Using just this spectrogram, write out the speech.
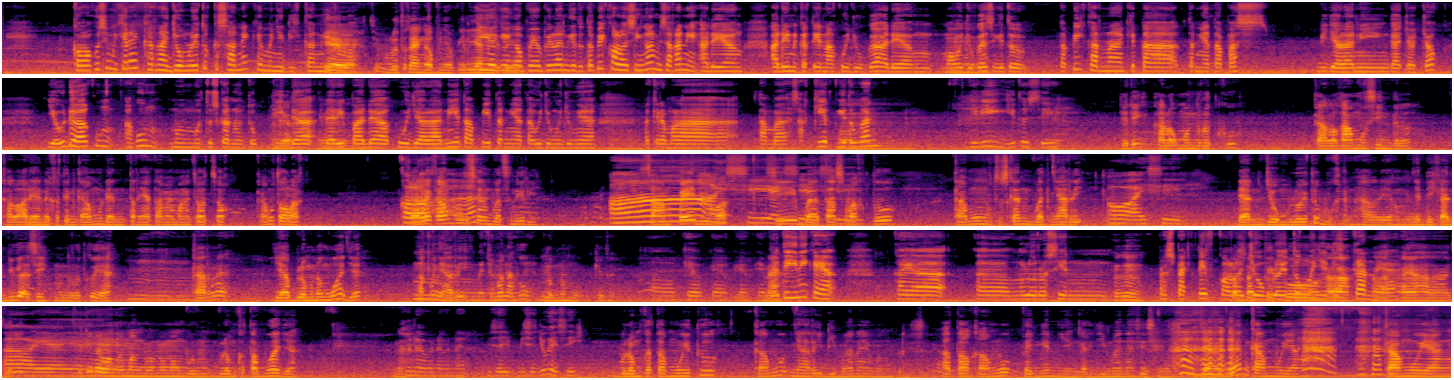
kalau aku sih mikirnya karena jomblo itu kesannya kayak menyedihkan gitu Iya, loh. jomblo tuh kayak nggak punya pilihan iya gitu kayak kan. nggak punya pilihan gitu. Tapi kalau single misalkan nih ada yang ada yang deketin aku juga ada yang mau Mhm. juga segitu. Tapi karena kita ternyata pas dijalani nggak cocok ya udah aku aku memutuskan untuk Nggak. tidak Mhm. daripada aku jalani tapi ternyata ujung-ujungnya akhirnya malah tambah sakit gitu kan. Hmm. jadi gitu sih. Jadi kalau menurutku kalau kamu single kalau ada yang deketin kamu dan ternyata memang cocok kamu tolak. Kalau karena kamu ah, memutuskan buat sendiri. Ah, sampai di I see, I si see, I batas see. waktu kamu memutuskan buat nyari. Oh I see dan jomblo itu bukan hal yang menyedihkan juga sih menurutku ya Hmm, karena ya belum nemu aja aku hmm, nyari bener, cuman aku bener. belum nemu gitu oke oke oke oke Nah. berarti ini kayak kayak eh, ngelurusin Mm-mm. perspektif kalau jomblo itu menyedihkan ah, ya ah, ah, ah. jadi oh iya iya jadi iya, memang iya. memang memang belum belum ketemu aja nah. benar benar benar bisa bisa juga sih belum ketemu itu kamu nyari di mana emang Pris? atau kamu pengen yang nggak gimana sih sebenarnya? Jangan-jangan kamu yang kamu yang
